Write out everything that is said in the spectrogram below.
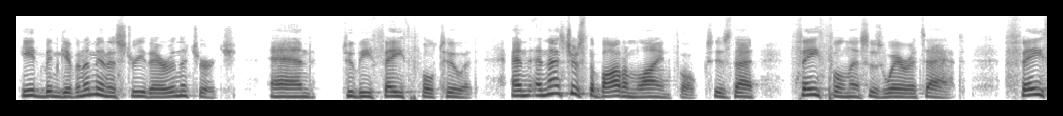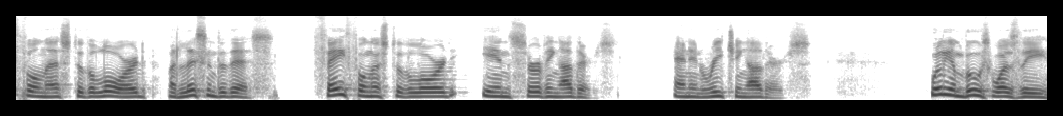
He'd been given a ministry there in the church and to be faithful to it. And, and that's just the bottom line, folks, is that faithfulness is where it's at. Faithfulness to the Lord, but listen to this faithfulness to the Lord in serving others and in reaching others. William Booth was the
